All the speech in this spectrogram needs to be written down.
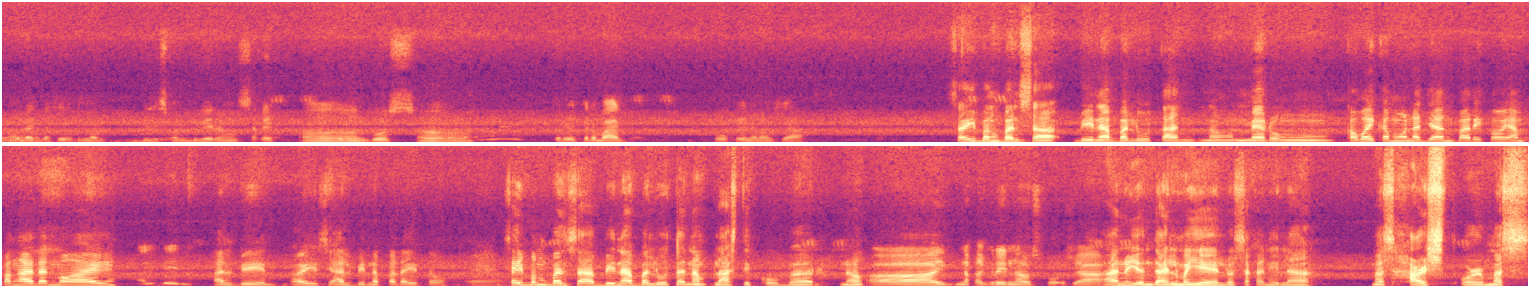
Yung ulan kasi mabilis magbigay ng sakit, Oo. tumugos. Oo. Pero ito naman, okay naman siya. Sa ibang bansa, binabalutan, no? Merong kaway ka muna diyan, pare ko. Ang pangalan mo ay Alvin. Alvin. Ay, si Alvin na pala ito. Ah. Sa ibang bansa, binabalutan ng plastic cover, no? Ay, naka-greenhouse po siya. Ano 'yun dahil may yelo sa kanila. Mas harsh or mas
